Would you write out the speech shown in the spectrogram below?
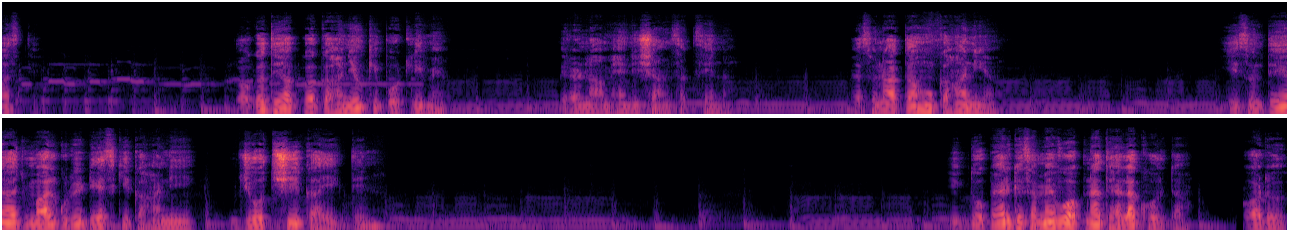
नमस्ते। स्वागत है आपका कहानियों की पोटली में। मेरा नाम है निशान सक्सेना। मैं सुनाता हूँ कहानियाँ। ये सुनते हैं आज मालगुड़ी डेस की कहानी, ज्योतिषी का एक दिन। एक दोपहर के समय वो अपना थैला खोलता और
